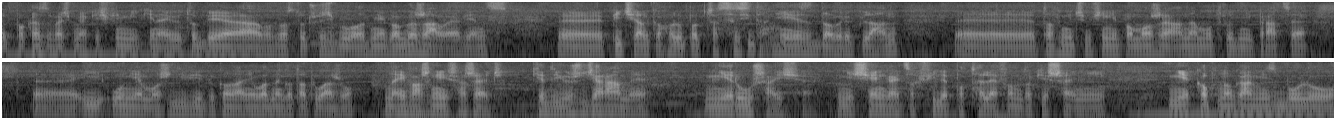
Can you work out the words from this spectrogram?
e, pokazywać mi jakieś filmiki na YouTubie, a po prostu czuć było od niego gorzałe, więc e, picie alkoholu podczas sesji to nie jest dobry plan. To w niczym Ci nie pomoże, a nam utrudni pracę i uniemożliwi wykonanie ładnego tatuażu. Najważniejsza rzecz, kiedy już dziaramy, nie ruszaj się, nie sięgaj co chwilę po telefon do kieszeni, nie kop nogami z bólu,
